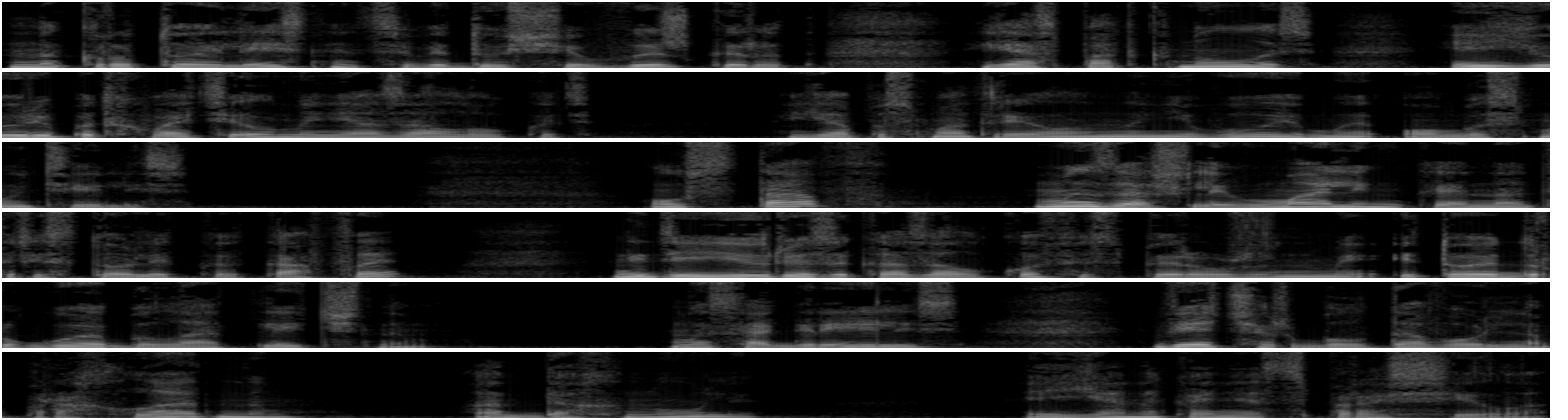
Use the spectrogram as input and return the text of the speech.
На крутой лестнице, ведущей в Вышгород, я споткнулась, и Юрий подхватил меня за локоть. Я посмотрела на него, и мы оба смутились. Устав, мы зашли в маленькое на три столика кафе, где Юрий заказал кофе с пирожными, и то и другое было отличным. Мы согрелись, вечер был довольно прохладным, отдохнули, и я, наконец, спросила,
